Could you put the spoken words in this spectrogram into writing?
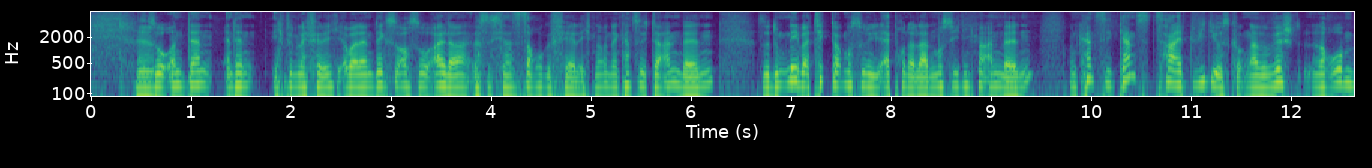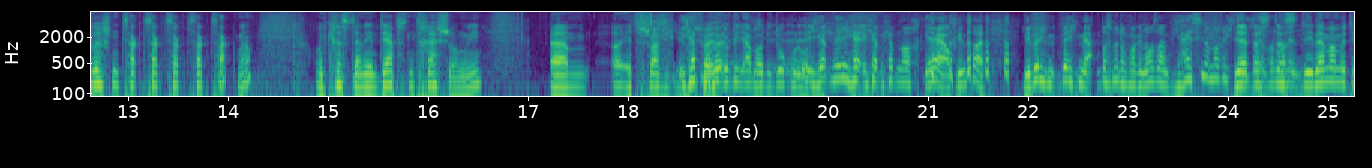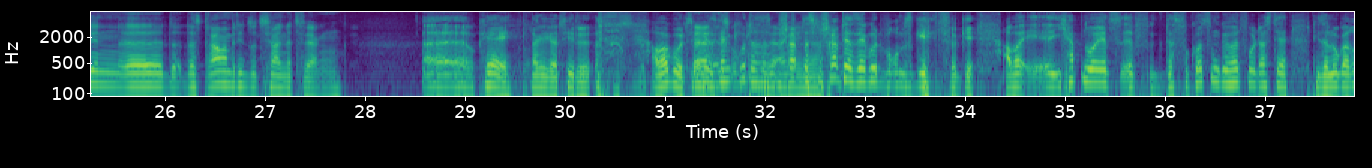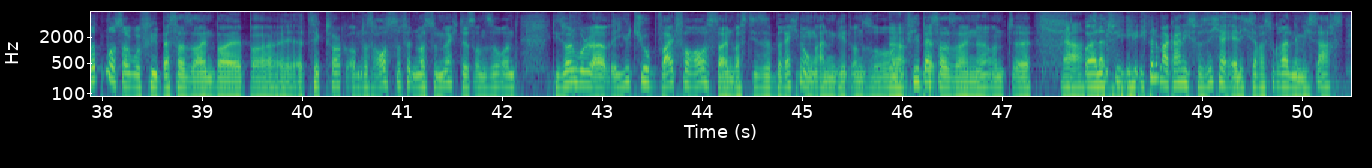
So, und dann, und dann, ich bin gleich fertig, aber dann denkst du auch so, Alter, das ist ja saugefährlich, ne? Und dann kannst du dich da anmelden. So, du, nee, bei TikTok musst du die App runterladen, musst dich nicht mal anmelden und kannst die ganze Zeit Videos gucken. Also wischt, nach oben wischen, zack, zack, zack, zack, zack, ne? Und kriegst dann den derbsten Trash irgendwie. Ähm, äh, jetzt schweife ich, ich hab schweife wirklich aber die Doku los. Ich habe nee, ich hab, ich hab noch ja, ja auf jeden Fall. Nee, will ich will ich mir muss mir doch mal genau sagen, wie heißt die nochmal richtig? Ja, das, das Dilemma mit den äh, das Drama mit den sozialen Netzwerken. Äh, okay, knackiger Titel. Aber gut, ja, das, gut das, beschreibt, das beschreibt ja sehr gut, worum es geht. Okay, aber äh, ich habe nur jetzt äh, das vor kurzem gehört wohl, dass der dieser Logarithmus soll wohl viel besser sein bei bei äh, TikTok, um das rauszufinden, was du möchtest und so. Und die sollen wohl YouTube weit voraus sein, was diese Berechnungen angeht und so. Ja. Und viel besser sein, ne? Und äh, ja. aber natürlich, ich, ich bin immer gar nicht so sicher, ehrlich gesagt, was du gerade nämlich sagst,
